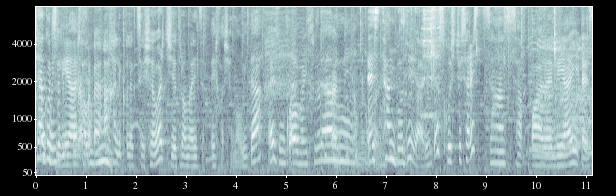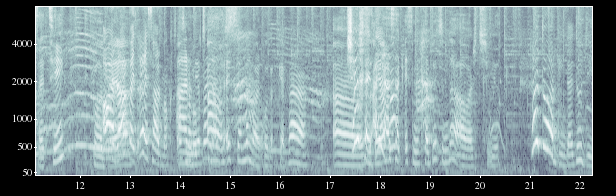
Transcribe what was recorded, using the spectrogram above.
შეგვიძლია ახლა უკვე ახალი კოლექცია შევარჩიოთ, რომელიც ეხლა შემოვიდა. ეს უმყავა მაისურები კარგი. ეს თან ბოდი არის და სხვისთვის არის ძალიან საყვარელი, აი ესეთი. ბოდია. არა, პეტრე, ეს არ მოგწონს. არ მოგწონს. ეს ზომა მოერგო გება? შეხედე, აი ასაკის მიხედვით უნდა ავარჩიო. რატო არ გინდა, დუდი?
